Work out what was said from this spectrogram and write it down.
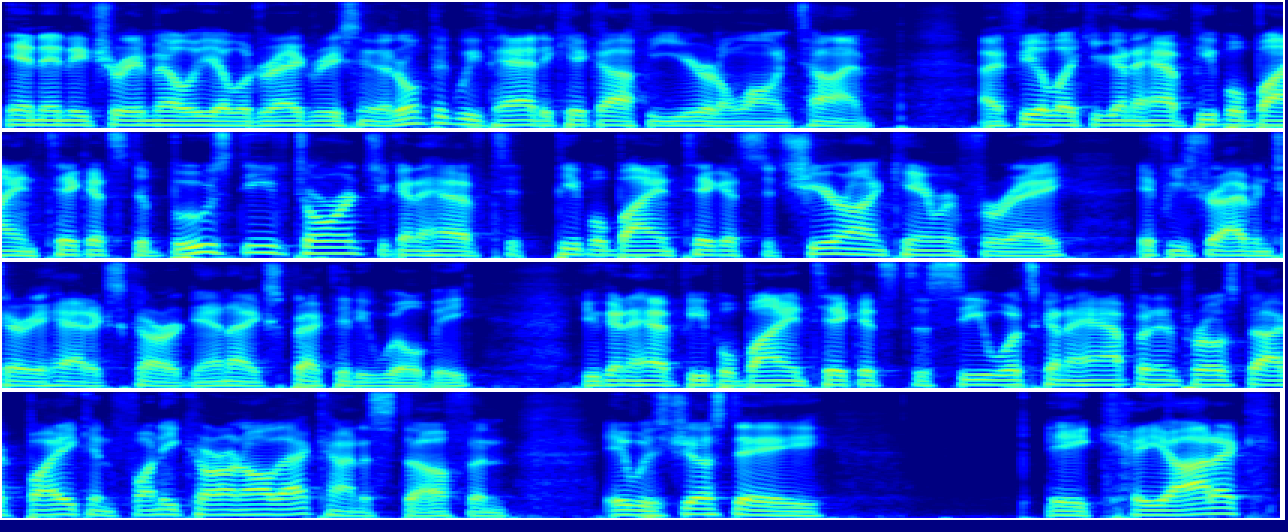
in NHRA Mellow Yellow Drag Racing I don't think we've had to kick off a year in a long time. I feel like you're going to have people buying tickets to boo Steve Torrence. You're going to have t- people buying tickets to cheer on Cameron Ferré if he's driving Terry Haddock's car again. I expect that he will be. You're going to have people buying tickets to see what's going to happen in Pro Stock Bike and Funny Car and all that kind of stuff. And it was just a a chaotic,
